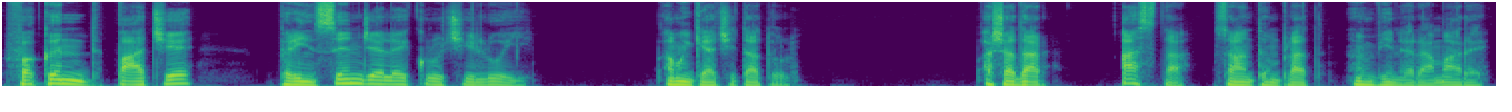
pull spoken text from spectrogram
făcând pace prin sângele crucii Lui. Am încheiat citatul. Așadar, asta s-a întâmplat în Vinerea Mare.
